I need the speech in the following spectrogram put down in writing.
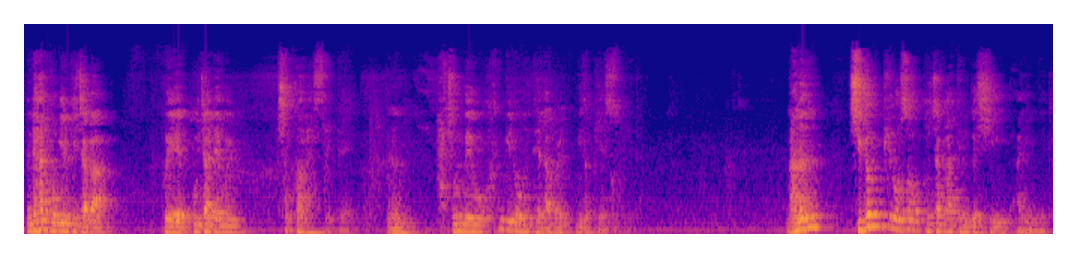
근데 한 독일 기자가 그의 부자됨을 축하했을 때 그는 아주 매우 흥미로운 대답을 이렇게 했습니다. 나는 지금 비로소 부자가 된 것이 아닙니다.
